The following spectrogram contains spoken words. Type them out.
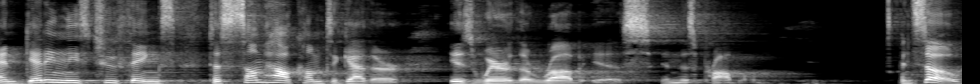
And getting these two things to somehow come together is where the rub is in this problem. And so,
